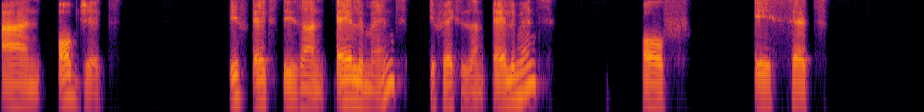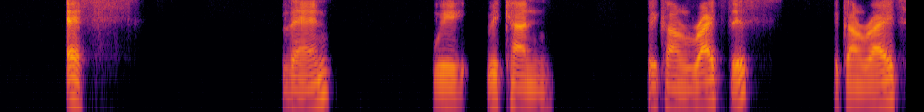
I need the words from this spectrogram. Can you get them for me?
an object, if X is an element, if X is an element of a set S, then we we can we can write this, we can write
